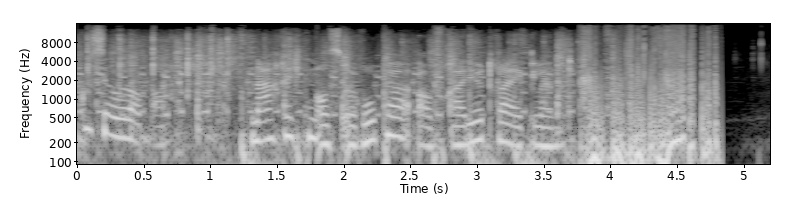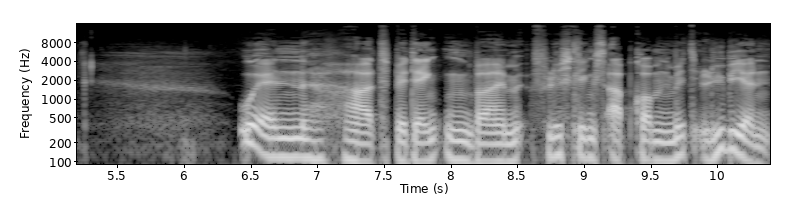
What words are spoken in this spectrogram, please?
Fokus Europa. Nachrichten aus Europa auf Radio Dreieckland. UN hat Bedenken beim Flüchtlingsabkommen mit Libyen.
